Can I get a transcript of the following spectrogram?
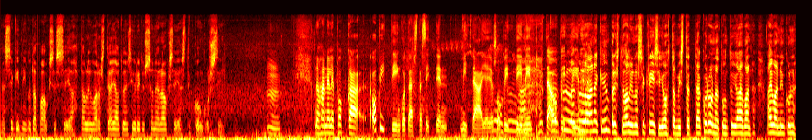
tässäkin niin kuin tapauksessa. Ja talvivaarasta ajautui ensin yrityssaneeraukseen ja sitten konkurssiin. Mm. No Hannele Pokka, opittiinko tästä sitten mitään? Ja jos no, opittiin, kyllä. niin mitä kyllä, opittiin? Kyllä, kyllä ainakin ympäristöhallinnossa kriisijohtamista. Tämä korona tuntui aivan, aivan niin kuin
